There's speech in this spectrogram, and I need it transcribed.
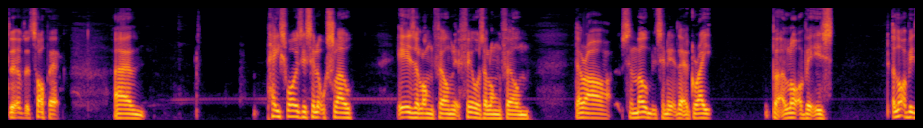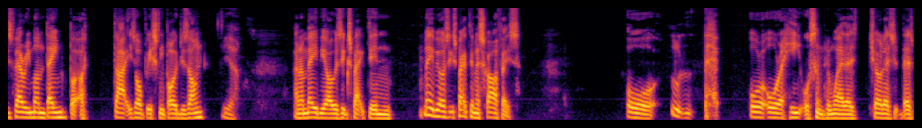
the of the topic. Um, pace wise, it's a little slow. It is a long film, and it feels a long film. There are some moments in it that are great, but a lot of it is a lot of it's very mundane. But I, that is obviously by design Yeah. And maybe I was expecting, maybe I was expecting a Scarface, or or or a Heat or something where there's Joe, there's there's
